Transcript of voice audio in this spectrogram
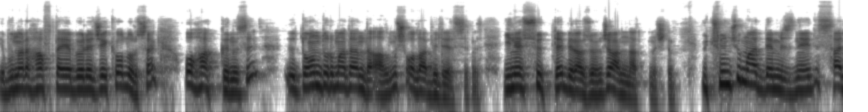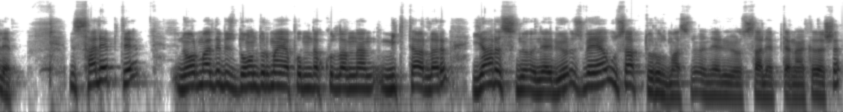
E, bunları haftaya bölecek olursak o hakkınızı e, dondurmadan da almış olabilirsiniz. Yine sütle biraz önce anlatmıştım. Üçüncü maddemiz neydi? Salep. Salep de normalde biz dondurma yapımında kullanılan miktarların yarısını öneriyoruz veya uzak durulmasını öneriyoruz salepten arkadaşlar.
